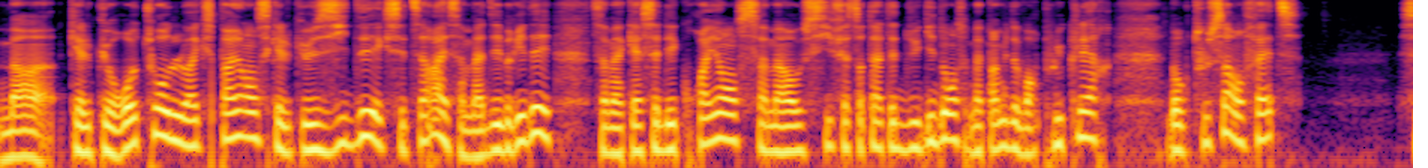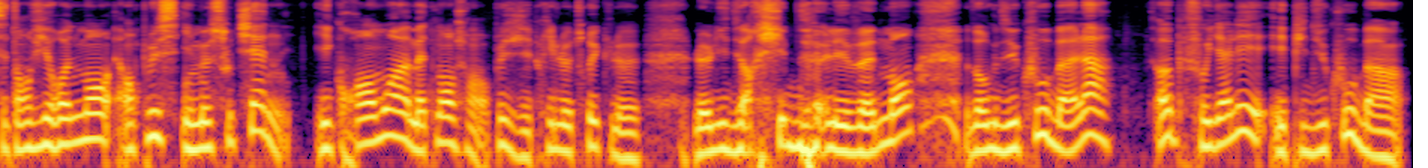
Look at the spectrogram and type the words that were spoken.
ben, quelques retours de leur expérience, quelques idées, etc. Et ça m'a débridé, ça m'a cassé des croyances, ça m'a aussi fait sortir la tête du guidon, ça m'a permis de voir plus clair. Donc tout ça, en fait, cet environnement. En plus, ils me soutiennent, ils croient en moi. Maintenant, en plus, j'ai pris le truc, le, leadership de l'événement. Donc, du coup, bah là, hop, faut y aller. Et puis, du coup, bah,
